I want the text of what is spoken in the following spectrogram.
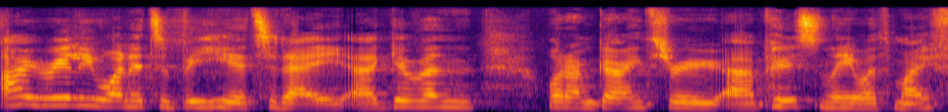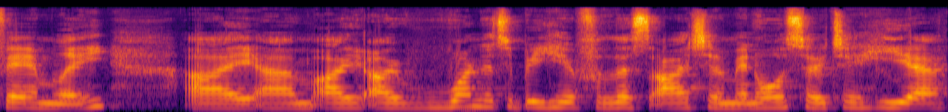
I really wanted to be here today, uh, given what I'm going through uh, personally with my family. I, um, I I wanted to be here for this item and also to hear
